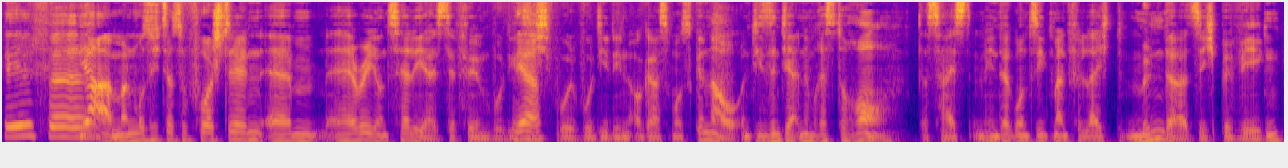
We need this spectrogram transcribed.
Hilfe. Ja, man muss sich das so vorstellen. Ähm, Harry und Sally heißt der Film, wo die ja. sich, wo, wo die den Orgasmus genau. Und die sind ja in einem Restaurant. Das heißt, im Hintergrund sieht man vielleicht Münder sich bewegen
